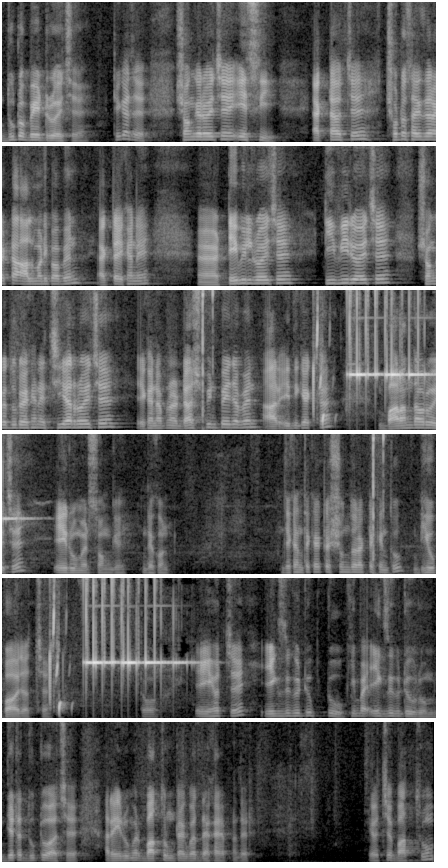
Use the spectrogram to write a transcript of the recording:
দুটো বেড রয়েছে। ঠিক আছে? সঙ্গে রয়েছে এসি একটা হচ্ছে ছোট সাইজের একটা আলমারি পাবেন, একটা এখানে টেবিল রয়েছে, টিভি রয়েছে, সঙ্গে দুটো এখানে চেয়ার রয়েছে, এখানে আপনার ডাস্টবিন পেয়ে যাবেন, আর এদিকে একটা বারান্দাও রয়েছে এই রুমের সঙ্গে, দেখুন। যেখান থেকে একটা সুন্দর একটা কিন্তু ভিউ পাওয়া যাচ্ছে। তো এই হচ্ছে এক্সিকিউটিভ টু কিংবা এক্সিকিউটিভ রুম যেটা দুটো আছে, আর এই রুমের বাথরুমটা একবার দেখায় আপনাদের। এ হচ্ছে বাথরুম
